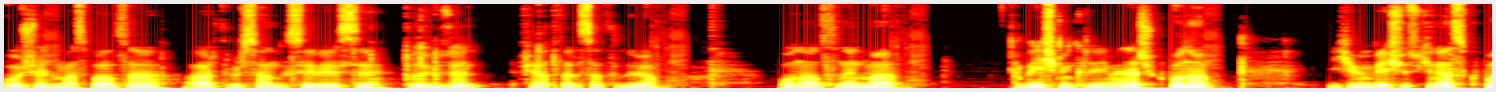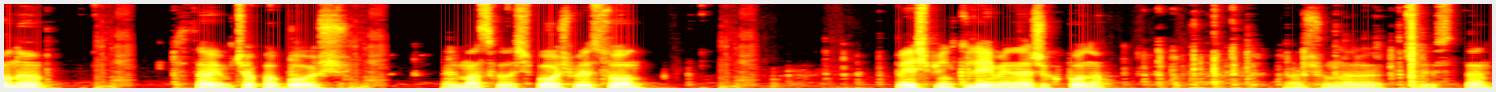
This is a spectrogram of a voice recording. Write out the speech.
Boş elmas balta. Artı bir sandık seviyesi. Bu da güzel fiyatları satılıyor. 16 elma. 5000 claim enerji kuponu. 2500 kinas kuponu. Titanium çapa boş. Elmas kılıç boş ve son 5000 claim enerji kuponu. Ben şunları chest'ten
